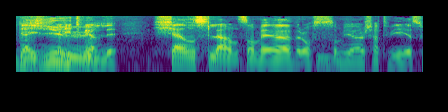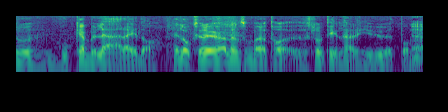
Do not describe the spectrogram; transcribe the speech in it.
det är julkänslan som är över oss som gör så att vi är så vokabulära idag. Eller också är det ölen som bara tar, slår till här i huvudet på mig.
